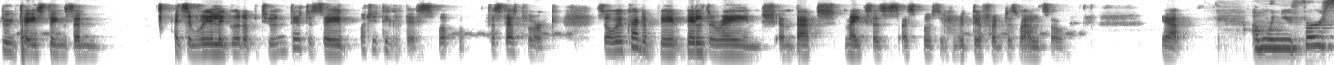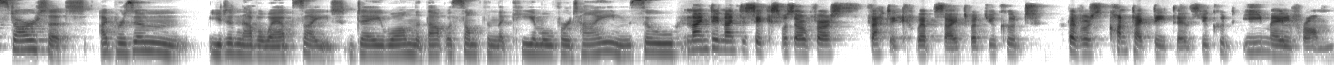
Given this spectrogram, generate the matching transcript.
doing tastings and it's a really good opportunity to say, what do you think of this? What, does that work? So we've kind of built a range, and that makes us, I suppose, a little bit different as well. So, yeah. And when you first started, I presume you didn't have a website day one, that that was something that came over time. So 1996 was our first static website, but you could, there was contact details you could email from.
